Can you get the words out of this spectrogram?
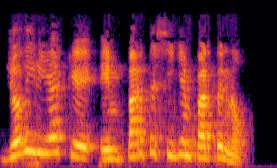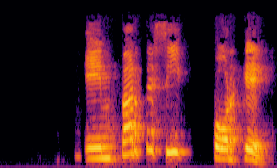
Yo diría que en parte sí y en parte no. En parte sí, ¿por qué?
